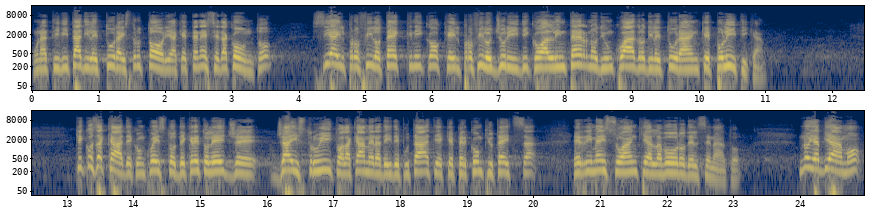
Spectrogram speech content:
un'attività di lettura istruttoria che tenesse da conto sia il profilo tecnico che il profilo giuridico all'interno di un quadro di lettura anche politica. Che cosa accade con questo decreto-legge già istruito alla Camera dei deputati e che per compiutezza è rimesso anche al lavoro del Senato? Noi abbiamo,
